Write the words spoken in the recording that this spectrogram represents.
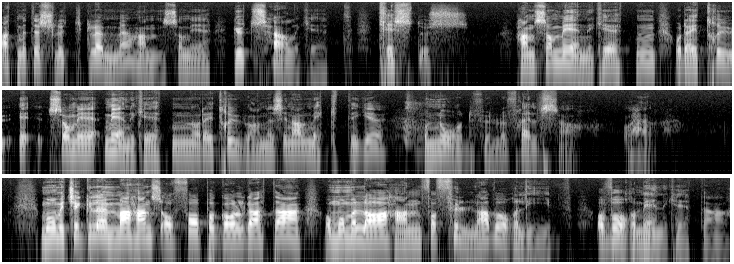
at vi til slutt glemmer Han som er Guds herlighet, Kristus, Han som, menigheten og de tru, eh, som er menigheten og de truende sin allmektige og nådefulle frelser og Herre. Må vi ikke glemme Hans offer på Golgata, og må vi la Han få fylle våre liv og våre menigheter.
